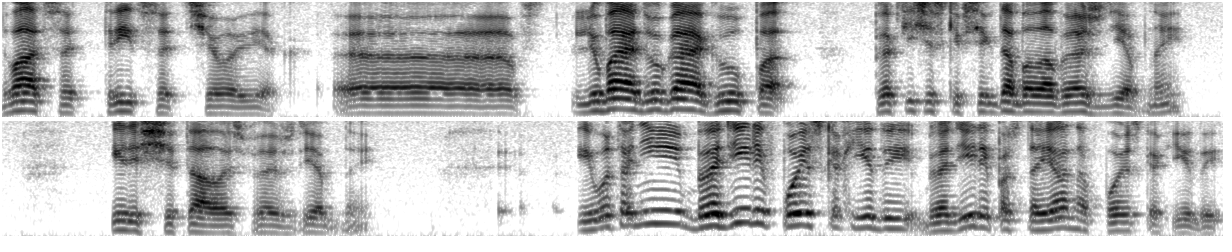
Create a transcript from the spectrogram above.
20-30 человек. Э, любая другая группа практически всегда была враждебной или считалась враждебной. И вот они бродили в поисках еды, бродили постоянно в поисках еды.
